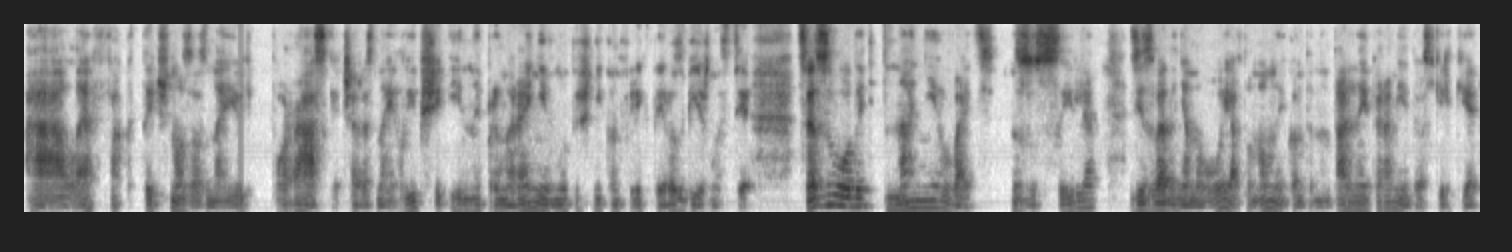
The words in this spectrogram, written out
але фактично зазнають поразки через найглибші і непримиренні внутрішні конфлікти і розбіжності. Це зводить на нівець зусилля зі зведення нової автономної континентальної піраміди, оскільки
